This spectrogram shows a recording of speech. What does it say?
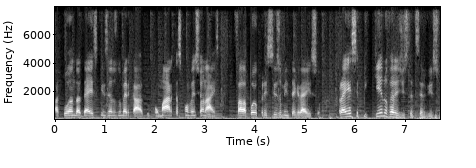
atuando há 10, 15 anos no mercado, com marcas convencionais, fala, pô, eu preciso me integrar a isso. Para esse pequeno varejista de serviço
